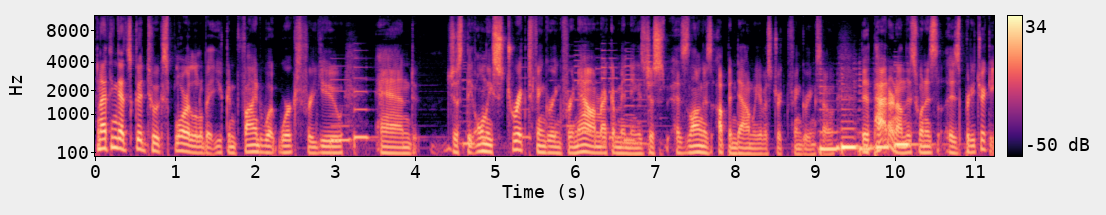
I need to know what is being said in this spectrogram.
And I think that's good to explore a little bit. You can find what works for you and just the only strict fingering for now I'm recommending is just as long as up and down we have a strict fingering. So the pattern on this one is, is pretty tricky.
